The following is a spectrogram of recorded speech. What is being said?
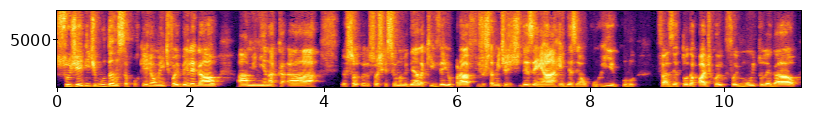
sugerir de mudança, porque realmente foi bem legal. A menina, a, eu, só, eu só esqueci o nome dela, que veio para justamente a gente desenhar, redesenhar o currículo, fazer toda a parte de currículo, foi muito legal.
